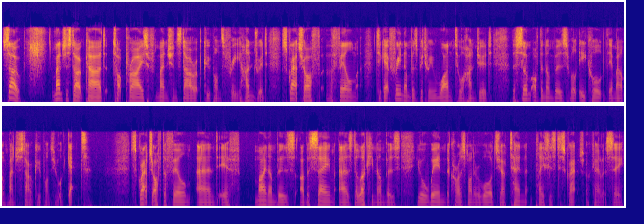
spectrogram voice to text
So, Mansion Star Up card, top prize for Mansion Star Up coupons 300. Scratch off the film to get three numbers between 1 to 100. The sum of the numbers will equal the amount of Mansion Star Up coupons you will get. Scratch off the film, and if my numbers are the same as the lucky numbers, you'll win the corresponding rewards. You have 10 places to scratch. Okay, let's see.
